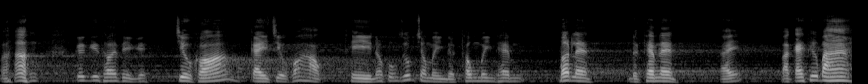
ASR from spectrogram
Cứ cái thôi thì chịu khó, cày chịu khó học thì nó cũng giúp cho mình được thông minh thêm bớt lên được thêm lên. Đấy. Và cái thứ ba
